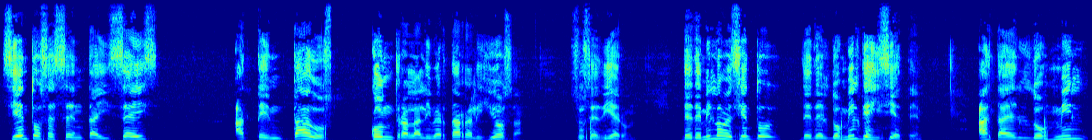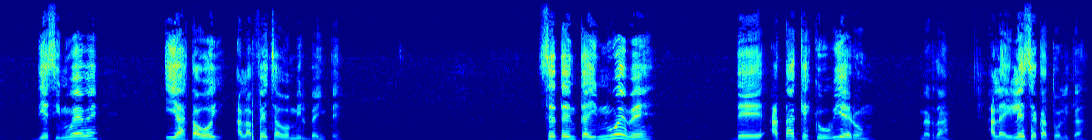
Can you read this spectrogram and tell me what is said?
166 atentados contra la libertad religiosa sucedieron. Desde, 1900, desde el 2017 hasta el 2019 y hasta hoy a la fecha 2020. 79 de ataques que hubieron, ¿verdad? A la Iglesia Católica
